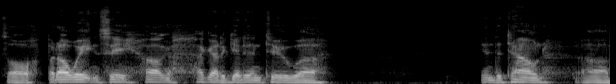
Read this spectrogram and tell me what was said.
So, but I'll wait and see. I got to get into uh, into town uh,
